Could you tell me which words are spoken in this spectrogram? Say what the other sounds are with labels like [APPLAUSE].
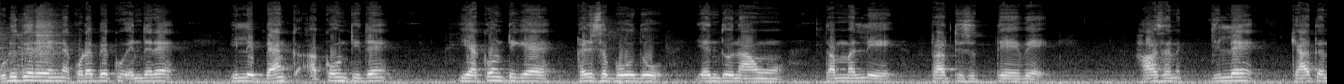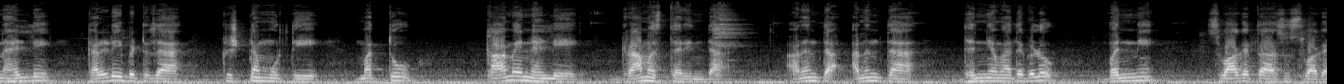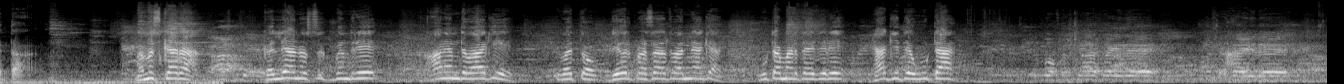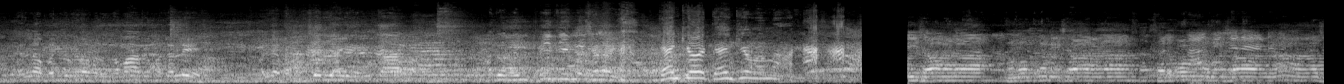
ಉಡುಗೊರೆಯನ್ನು ಕೊಡಬೇಕು ಎಂದರೆ ಇಲ್ಲಿ ಬ್ಯಾಂಕ್ ಅಕೌಂಟ್ ಇದೆ. ಈ ಅಕೌಂಟಿಗೆ ಕಳಿಸಬಹುದು ಎಂದು ನಾವು ತಮ್ಮಲ್ಲಿ ಪ್ರಾರ್ಥಿಸುತ್ತೇವೆ. ಹಾಸನ ಜಿಲ್ಲೆ ಕ್ಯಾತನಹಳ್ಳಿ, ಕರಡಿ ಬೆಟ್ಟದ ಕೃಷ್ಣಮೂರ್ತಿ ಮತ್ತು ಕಾಮೇನಹಳ್ಳಿ ಗ್ರಾಮಸ್ಥರಿಂದ ಅನಂತ ಅನಂತ ಧನ್ಯವಾದಗಳು. ಬನ್ನಿ, ಸ್ವಾಗತ, ಸುಸ್ವಾಗತ. ನಮಸ್ಕಾರ. ಕಲ್ಯಾಣೋತ್ಸವಕ್ಕೆ ಬಂದ್ರಿ. ಆನಂದವಾಗಿ ಇವತ್ತು ದೇವ್ರ ಪ್ರಸಾದವನ್ನಾಗ ಊಟ ಮಾಡ್ತಾ ಇದ್ದೀರಿ. ಹೇಗಿದೆ ಊಟ? ಚೆನ್ನಾಗಿದೆ ಎಲ್ಲ ಬಂಧುಗಳ ಒಂದು ಸಮಾಗಮದಲ್ಲಿ ಒಳ್ಳೆ ಭರ್ಜರಿಯಾಗಿದೆ ಊಟ. ಅದು ನಿಮ್ಮ ಪ್ರೀತಿಯಿಂದ ಚೆನ್ನಾಗಿದೆ. ಥ್ಯಾಂಕ್ ಯು ಥ್ಯಾಂಕ್ ಯು ಮಮ್ಮ ಸರ್ವಂ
